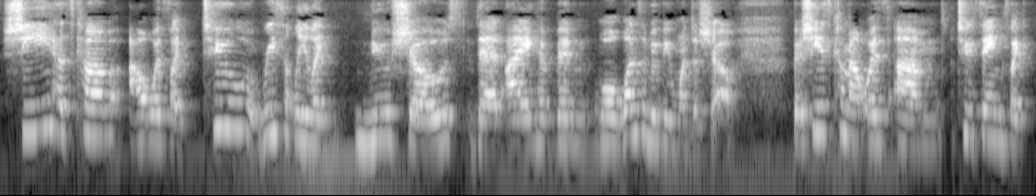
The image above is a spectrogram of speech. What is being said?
She has come out with like two recently like new shows that I have been, well, one's a movie, one's a show. But she's come out with um, two things like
